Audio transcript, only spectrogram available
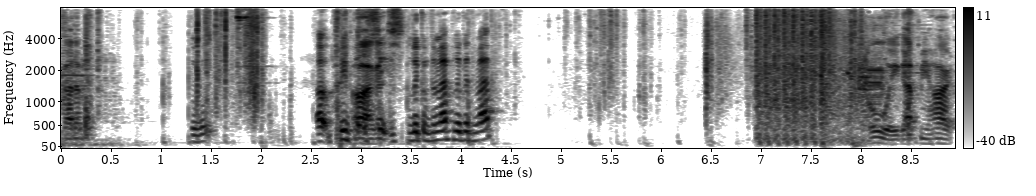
Got him. Ooh. Oh, people, Oh, see, look at the map, look at the map. Oh, he got me hard.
